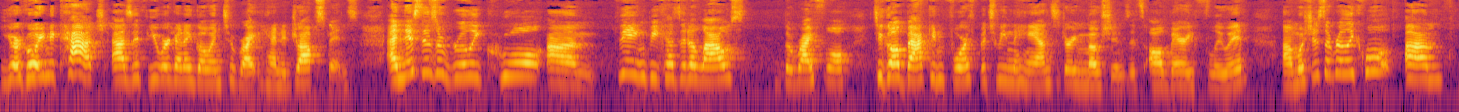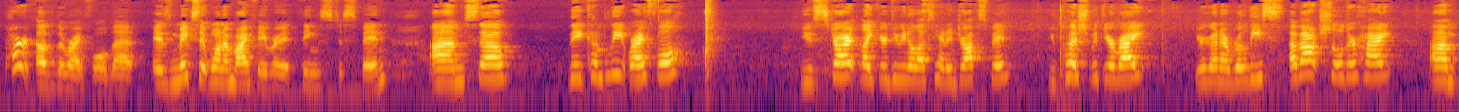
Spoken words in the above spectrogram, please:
you're going to catch as if you were going to go into right-handed drop spins. And this is a really cool um, thing because it allows the rifle to go back and forth between the hands during motions. It's all very fluid, um, which is a really cool um, part of the rifle that is makes it one of my favorite things to spin. Um, so the complete rifle, you start like you're doing a left-handed drop spin. You push with your right. You're going to release about shoulder height um,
